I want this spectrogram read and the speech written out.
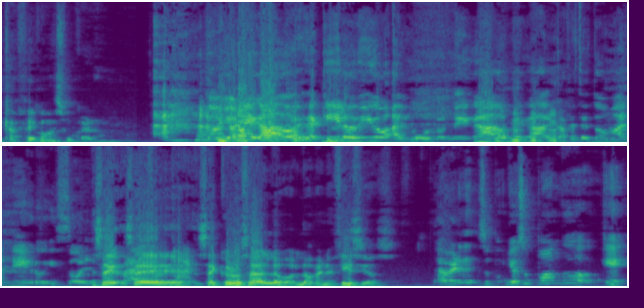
café con azúcar? No, yo negado, desde aquí lo digo al mundo, negado, negado. El café se toma negro y solo. Se, se, se cruzan lo, los beneficios. A ver, yo supongo que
